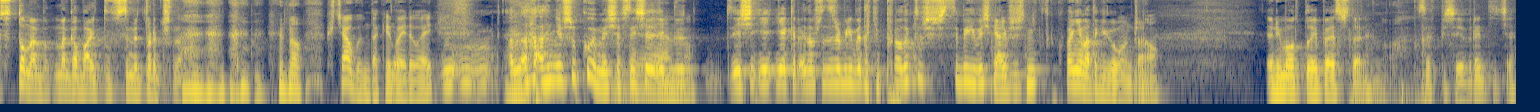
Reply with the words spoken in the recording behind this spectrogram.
100 megabajtów symetryczne. No, chciałbym takie, by the way. Ale, ale nie szukujmy się, w sensie nie, jakby... No jeśli, jak na przykład zrobiliby taki produkt, to wszyscy by ich wyśmiali, przecież nikt chyba nie ma takiego łącza. No. Remote Play PS4. No. Co wpisuję w Reddicie.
